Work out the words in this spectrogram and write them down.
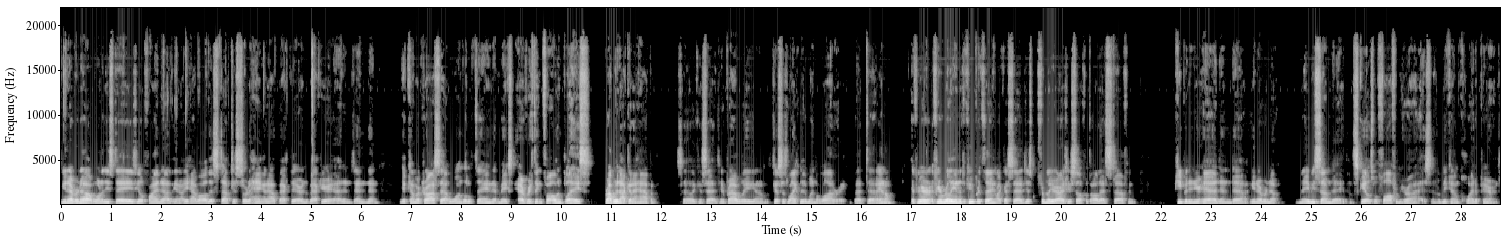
you never know. One of these days, you'll find out. You know, you have all this stuff just sort of hanging out back there in the back of your head, and and then you come across that one little thing that makes everything fall in place. Probably not going to happen. So, like I said, you're probably you know just as likely to win the lottery. But uh, you know, if you're if you're really into the Cooper thing, like I said, just familiarize yourself with all that stuff and keep it in your head. And uh, you never know. Maybe someday the scales will fall from your eyes and it'll become quite apparent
